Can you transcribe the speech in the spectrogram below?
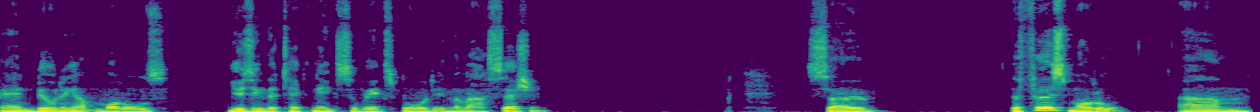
and building up models using the techniques that we explored in the last session. So the first model um,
